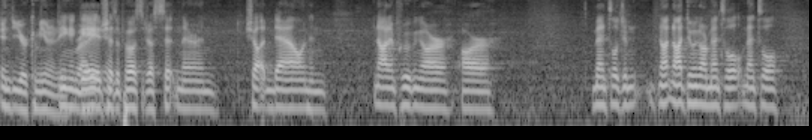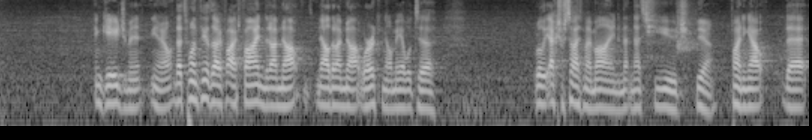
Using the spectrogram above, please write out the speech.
into your community, being right? engaged as And- opposed to just sitting there and shutting down and not improving our our mental gym not not doing our mental mental engagement you know that's one thing that I, I find that i'm not now that i'm not working i'm able to really exercise my mind and, that, and that's huge yeah, finding out that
